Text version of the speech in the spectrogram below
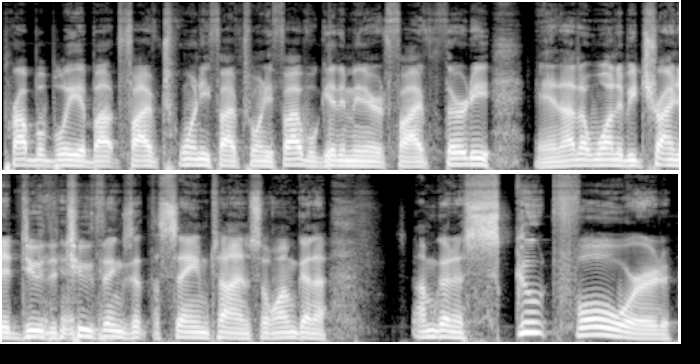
probably about 520, 525. We'll get him in here at 530, and I don't want to be trying to do the two things at the same time. So I'm going to I'm going to scoot forward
